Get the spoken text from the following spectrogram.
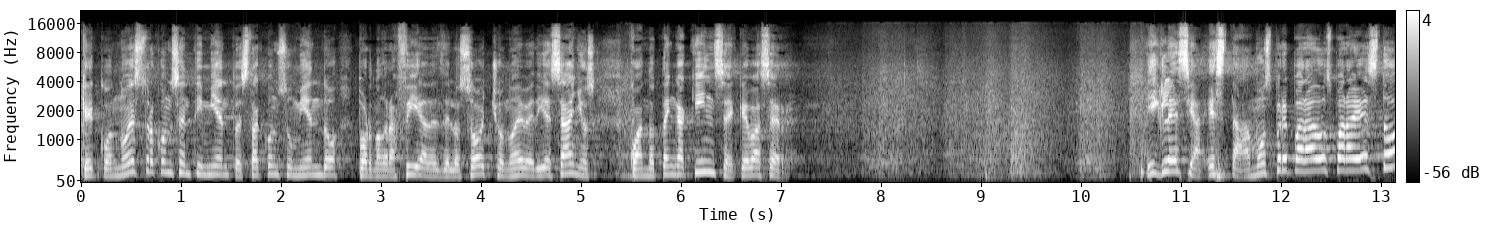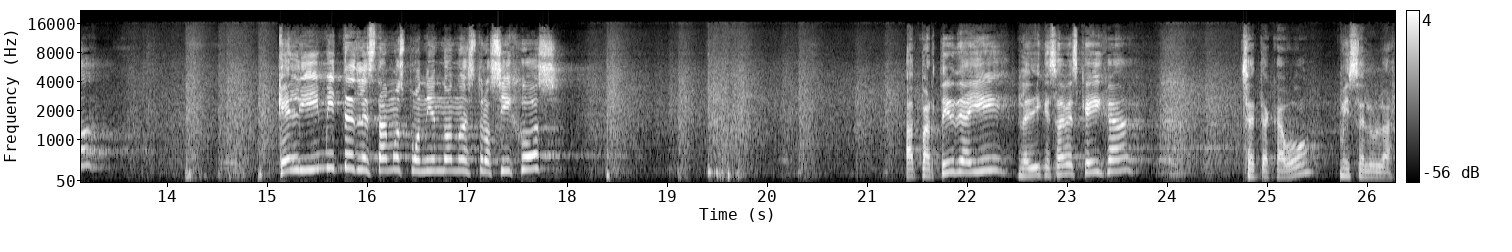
que con nuestro consentimiento está consumiendo pornografía desde los 8, 9, 10 años, cuando tenga 15, ¿qué va a hacer? Iglesia, ¿estamos preparados para esto? ¿Qué límites le estamos poniendo a nuestros hijos? A partir de ahí le dije, ¿sabes qué, hija? Se te acabó mi celular.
